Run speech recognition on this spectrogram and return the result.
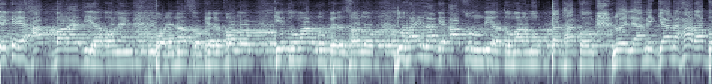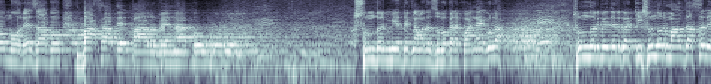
দেখে হাত বাড়ায় দিয়া বলেন, পড়ে না চোখের পলক, কি তোমার রূপের ঝলক? দোহাই লাগে আচুন দিয়া তোমার মুখটা ঢাকো। নইলে আমি জ্ঞান হারাবো, মরে যাব, বাঁচাতে পারবে না কো সুন্দর মেয়ে দেখলে আমাদের যুবকেরা কয় না এগুলা? সুন্দর মেয়ে দেখলে কি সুন্দর মাল যাচ্ছে রে,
